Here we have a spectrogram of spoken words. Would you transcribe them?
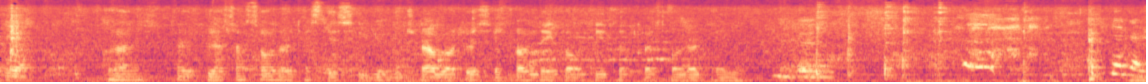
Kuya. Plaza Solar Justice Muchara Motors yung Founding Bounty to Christ Solar Tenant. Ganyan.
